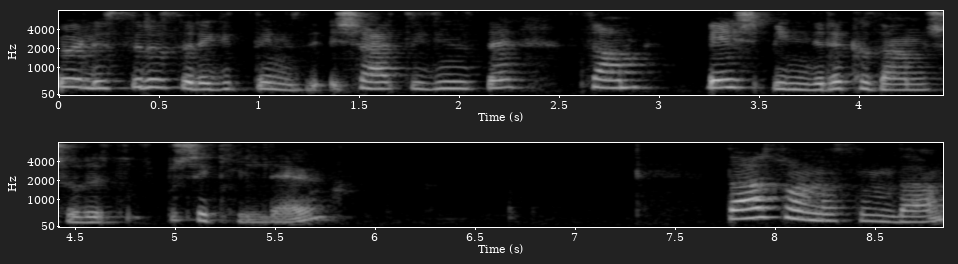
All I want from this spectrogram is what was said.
Böyle sıra sıra gittiğinizde işaretlediğinizde tam 5000 lira kazanmış oluyorsunuz. Bu şekilde. Daha sonrasında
